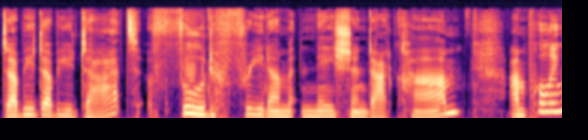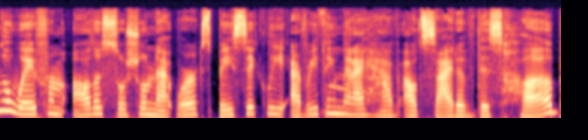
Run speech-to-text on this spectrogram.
www.foodfreedomnation.com. I'm pulling away from all the social networks. Basically, everything that I have outside of this hub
